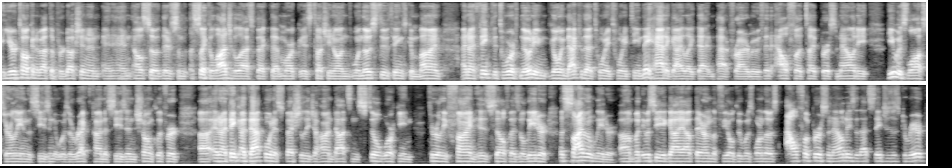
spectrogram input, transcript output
you're talking about the production and, and and also there's some psychological aspect that Mark is touching on when those two things combine. And I think it's worth noting going back to that 2020 team, they had a guy like that in Pat Freiermuth, an alpha type personality. He was lost early in the season. It was a wrecked kind of season. Sean Clifford, uh, and I think at that point, especially Jahan Dotson, still working to really find himself as a leader, a silent leader. Um, but it was he a guy out there on the field who was one of those alpha personalities at that stage of his career?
